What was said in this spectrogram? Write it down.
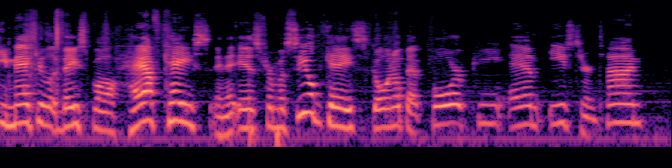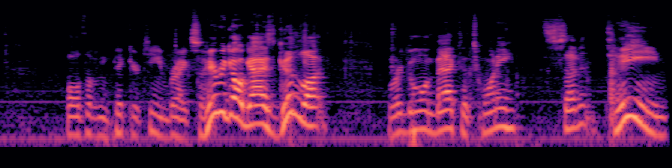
Immaculate Baseball half case, and it is from a sealed case going up at 4 p.m. Eastern Time. Both of them pick your team break. So here we go, guys. Good luck. We're going back to 2017.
